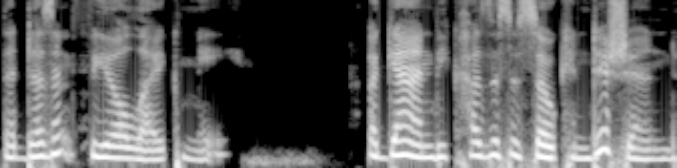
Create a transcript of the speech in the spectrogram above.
that doesn't feel like me. Again, because this is so conditioned,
